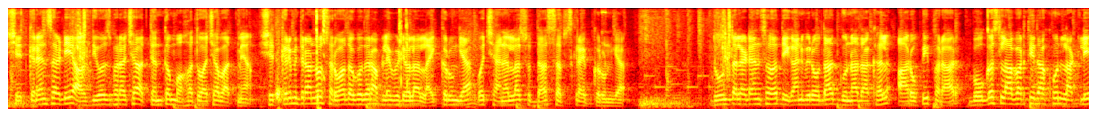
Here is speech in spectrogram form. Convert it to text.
शेतकऱ्यांसाठी आज दिवसभराच्या अत्यंत महत्त्वाच्या बातम्या. शेतकरी मित्रांनो सर्वात अगोदर आपल्या व्हिडिओला लाईक करून घ्या व चॅनलला सुद्धा सबस्क्राईब करून घ्या. दोन तलाट्यांसह तिघांविरोधात गुन्हा दाखल आरोपी फरार. बोगस लाभार्थी दाखवून लाटली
